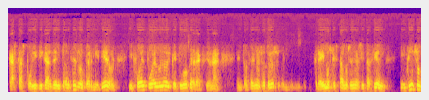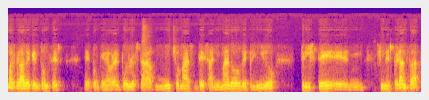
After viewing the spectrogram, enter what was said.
castas políticas de entonces lo permitieron y fue el pueblo el que tuvo que reaccionar. Entonces nosotros creemos que estamos en una situación incluso más grave que entonces, ¿eh? porque ahora el pueblo está mucho más desanimado, deprimido, triste, sin esperanza,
